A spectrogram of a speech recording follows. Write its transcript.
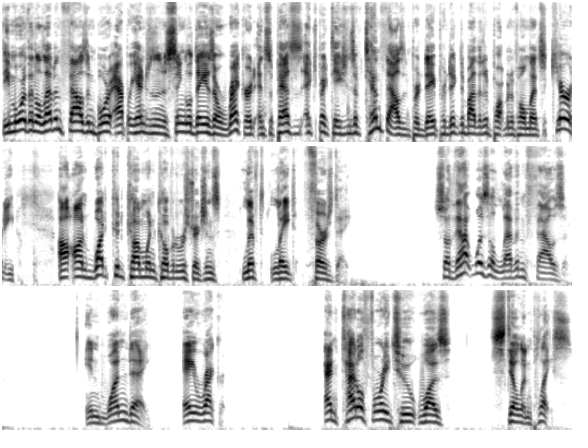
The more than 11,000 border apprehensions in a single day is a record and surpasses expectations of 10,000 per day predicted by the Department of Homeland Security uh, on what could come when COVID restrictions lift late Thursday. So that was 11,000 in one day, a record. And Title 42 was still in place.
